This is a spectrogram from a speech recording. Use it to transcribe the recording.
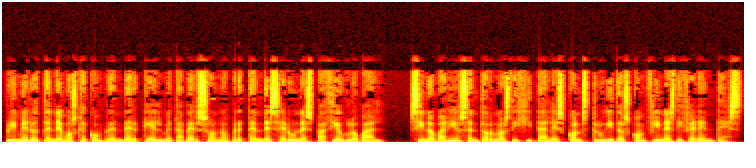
primero tenemos que comprender que el metaverso no pretende ser un espacio global, sino varios entornos digitales construidos con fines diferentes.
